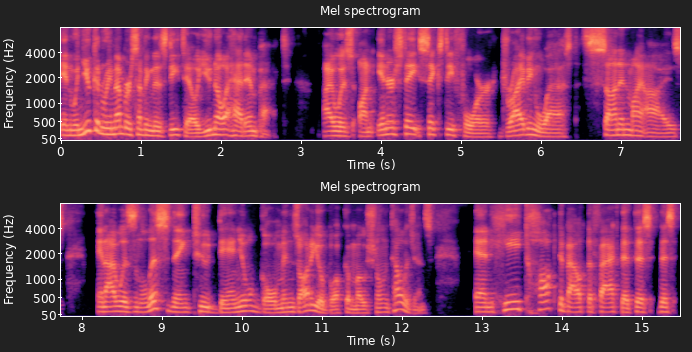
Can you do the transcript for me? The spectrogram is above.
And when you can remember something this detail, you know it had impact. I was on Interstate 64 driving west, sun in my eyes, and I was listening to Daniel Goleman's audiobook, Emotional Intelligence. And he talked about the fact that this, this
